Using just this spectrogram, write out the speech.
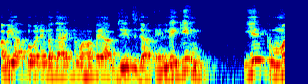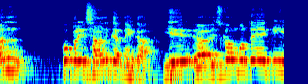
अभी आपको मैंने बताया कि वहाँ पे आप जीत जाते हैं, लेकिन ये एक मन को परेशान करने का, ये इसको हम बोलते हैं कि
